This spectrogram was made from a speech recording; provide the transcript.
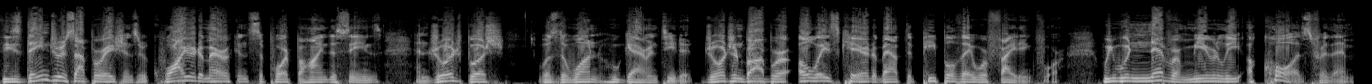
These dangerous operations required American support behind the scenes, and George Bush was the one who guaranteed it. George and Barbara always cared about the people they were fighting for. We were never merely a cause for them.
